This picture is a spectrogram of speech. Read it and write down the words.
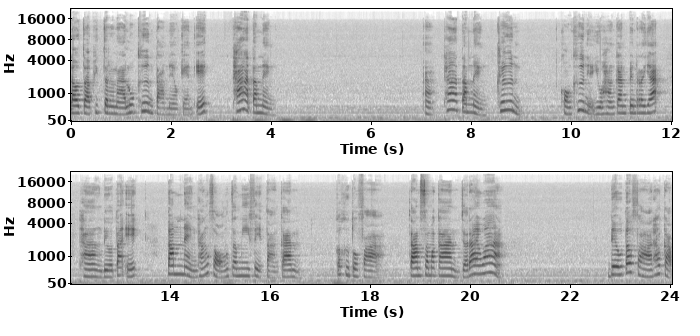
เราจะพิจารณาลูกคลื่นตามแนวแกน x ถ้าตำแหน่งอะถ้าตำแหน่งคลื่นของคลื่นเนี่ยอยู่ห่างกันเป็นระยะทางเดลต้า x ตำแหน่งทั้งสองจะมีเฟสต่างกัน ก็คือตัวฟา ตามสมการจะได้ว่า เดลต้าฟาเท่ากับ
